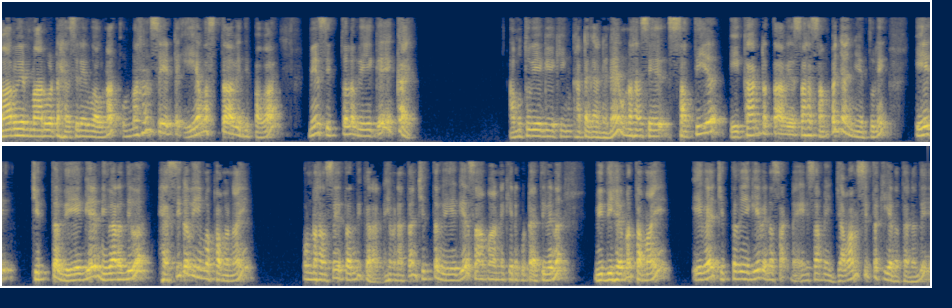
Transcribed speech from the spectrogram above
මාරුවෙන් මාරුවට හැසිරෙවුවා වුණත් උන්වහන්සේට ඒ අවස්ථාවේදී පවා මේ සිත්වල වේගය එකයි. අමුතු වේගයකින් හටගන්නේ නැහැ. උන්වහන්සේ සතිය ඒකාග්‍රතාවය සහ සම්පජඤ්ඤය තුලින් ඒ චිත්ත වේගය નિවරදිව හැසිරවීම පමණයි උන්වහන්සේ එතනදි කරන්නේ. එහෙම නැත්නම් චිත්ත වේගය සාමාන්‍ය කෙනෙකුට ඇති වෙන විදිහම තමයි ඒවැ චිත්ත වේගයේ වෙනසක් නැහැ. ඒ නිසා මේ ජවන්සිත කියන තැනදී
